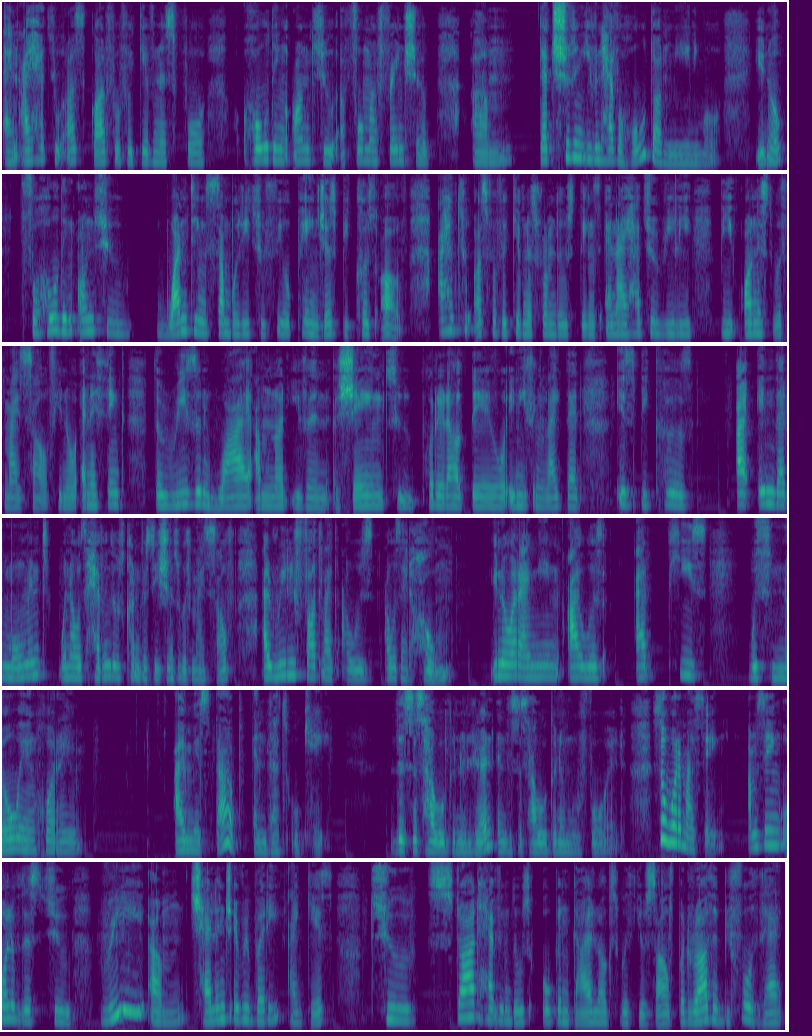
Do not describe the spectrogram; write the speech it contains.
And i had to ask god for forgiveness for holding on to a former friendship um, that shouldn't even have a hold on me anymore, you know, for holding on to wanting somebody to feel pain just because of. I had to ask for forgiveness from those things and I had to really be honest with myself, you know. And I think the reason why I'm not even ashamed to put it out there or anything like that is because I in that moment when I was having those conversations with myself, I really felt like I was I was at home. You know what I mean? I was at peace with knowing Jorge, I messed up and that's okay. This is how we're going to learn and this is how we're going to move forward. So what am I saying? I'm saying all of this to really um challenge everybody, I guess, to start having those open dialogues with yourself, but rather before that,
